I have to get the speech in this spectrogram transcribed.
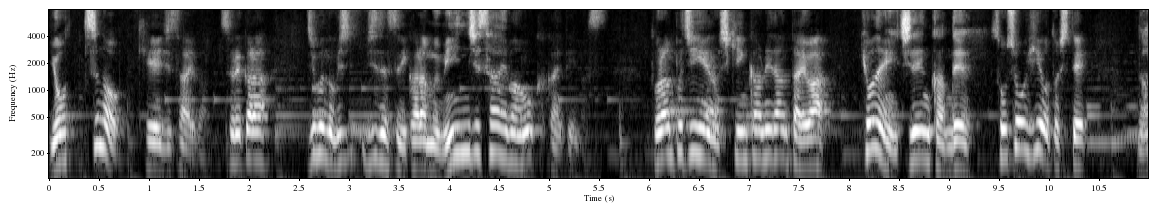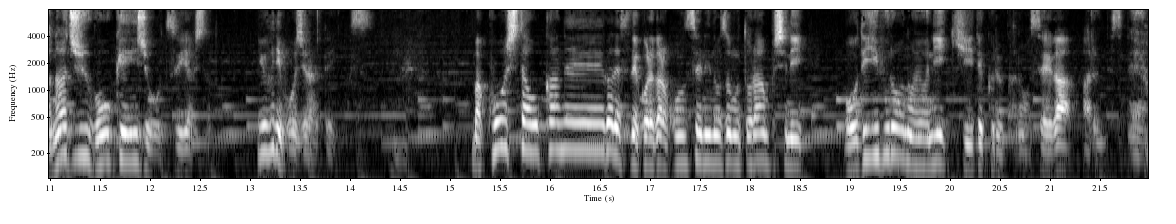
4つの刑事裁判それから自分のビジネスに絡む民事裁判を抱えていますトランプ陣営の資金管理団体は去年1年間で訴訟費用として75億円以上を費やしたというふうに報じられています。まあ、こうしたお金がですねこれから本選に臨むトランプ氏にボディーブローのように効いてくる可能性があるんですね。そ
